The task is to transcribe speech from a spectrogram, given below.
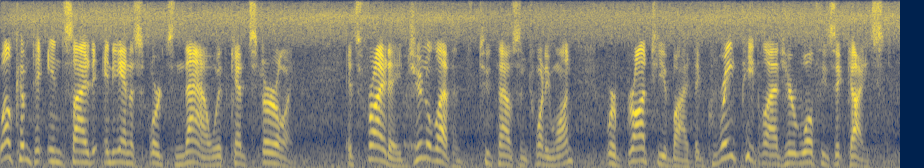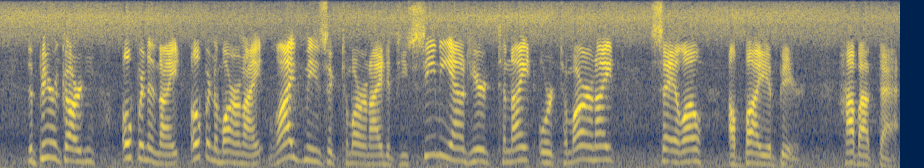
Welcome to Inside Indiana Sports Now with Kent Sterling. It's Friday, June 11th, 2021. We're brought to you by the great people out here, Wolfies at Geist. The Beer Garden, open tonight, open tomorrow night, live music tomorrow night. If you see me out here tonight or tomorrow night, say hello, I'll buy you a beer. How about that?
